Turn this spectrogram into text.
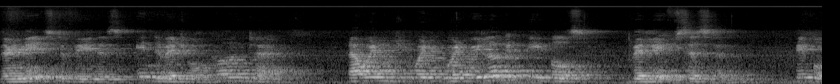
There needs to be this individual contact. Now, when, when, when we look at people's belief system, people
